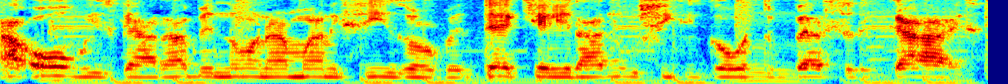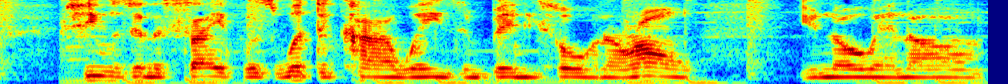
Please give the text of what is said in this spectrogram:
I always got it. I've been knowing Armani Caesar over a decade. I knew she could go with the best of the guys. She was in the ciphers with the Conways and Benny's holding her own, you know, and um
